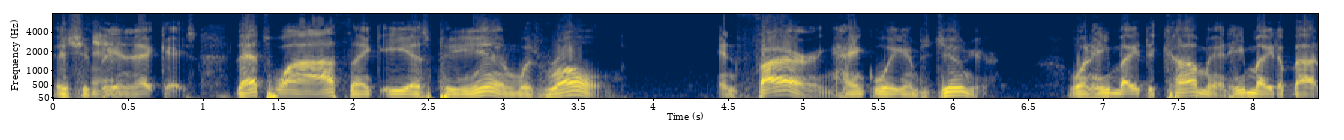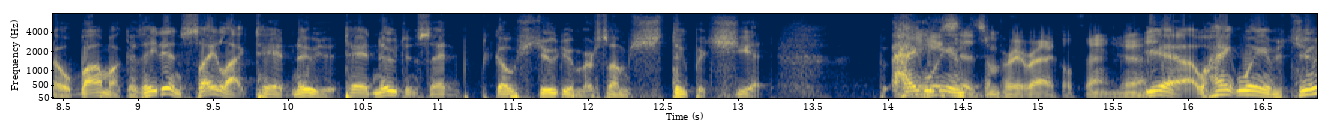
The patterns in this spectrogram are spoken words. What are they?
It should be in that case. That's why I think ESPN was wrong in firing Hank Williams Jr. when he made the comment he made about Obama because he didn't say like Ted Nugent. Ted Nugent said go shoot him or some stupid shit. Hank he Williams, said some pretty radical things. Yeah, yeah, well, Hank Williams Jr.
